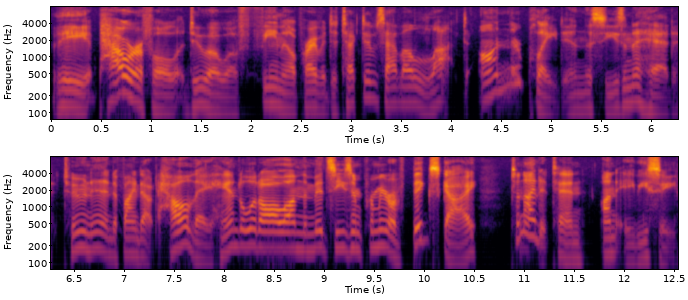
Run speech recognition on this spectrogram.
The powerful duo of female private detectives have a lot on their plate in the season ahead. Tune in to find out how they handle it all on the mid season premiere of Big Sky tonight at 10 on ABC.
